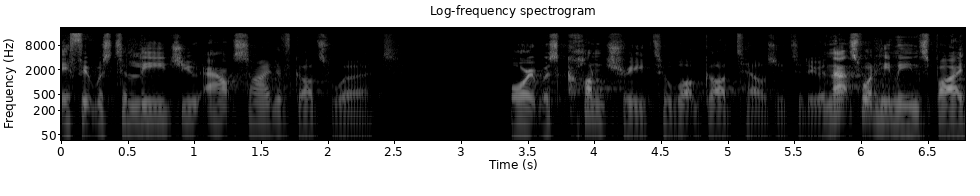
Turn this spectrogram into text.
if it was to lead you outside of God's word or it was contrary to what God tells you to do. And that's what he means by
